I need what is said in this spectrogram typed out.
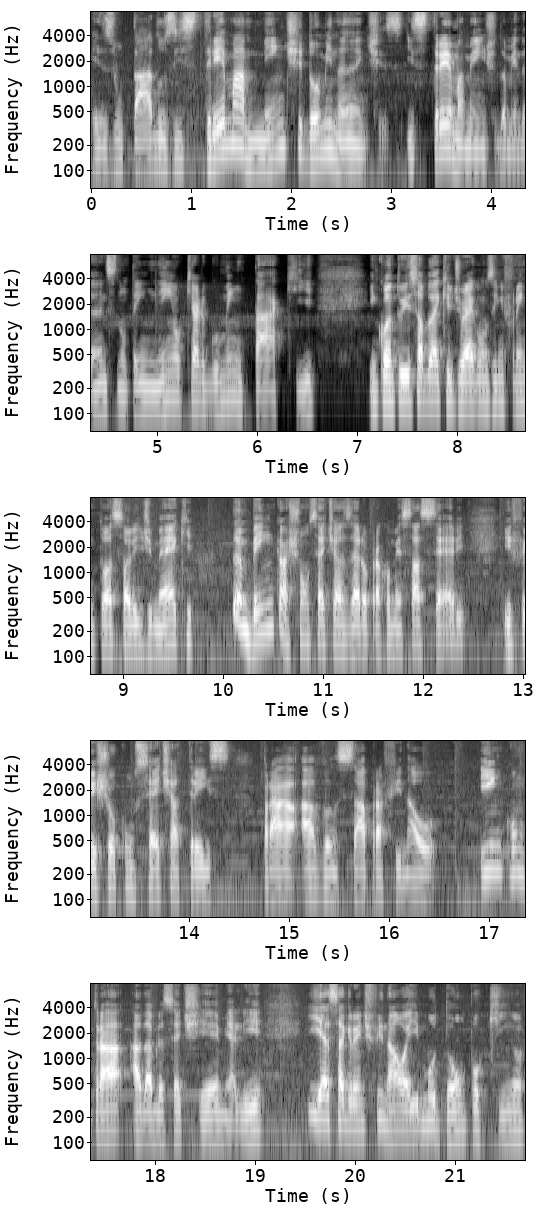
Resultados extremamente dominantes, extremamente dominantes, não tem nem o que argumentar aqui. Enquanto isso, a Black Dragons enfrentou a Solid Mac, também encaixou um 7 a 0 para começar a série e fechou com 7 a 3 para avançar para a final e encontrar a W7M ali. E essa grande final aí mudou um pouquinho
